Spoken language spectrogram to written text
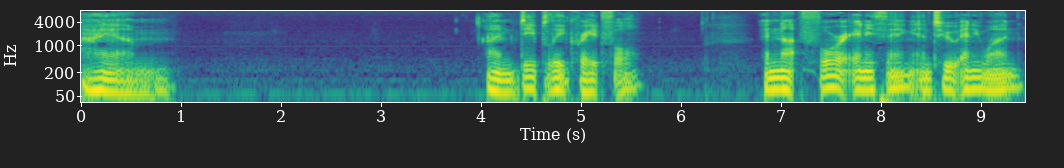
I am I'm deeply grateful and not for anything and to anyone,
